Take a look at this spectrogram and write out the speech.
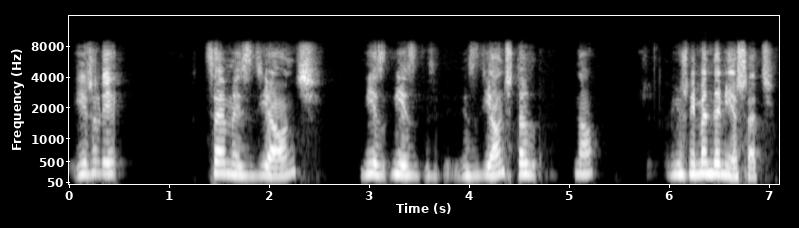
Jeżeli chcemy zdjąć, nie, nie zdjąć, to no, już nie będę mieszać.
